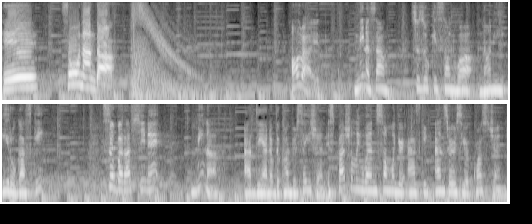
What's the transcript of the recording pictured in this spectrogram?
へえ、そうなんだ。 Alright. Mina-san, Suzuki-san wa nani iro ga suki? Subarashi ne. Mina, at the end of the conversation, especially when someone you're asking answers your question,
